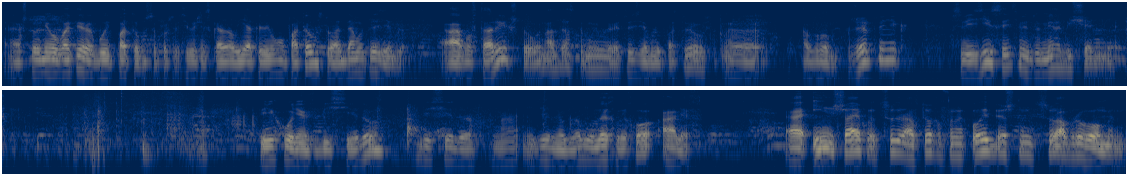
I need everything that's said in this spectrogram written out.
А, что у него, во-первых, будет потомство, потому что Всевышний сказал, я твоему потомству отдам эту землю. А во-вторых, что он отдаст ему эту землю. Построил э, Авром жертвенник, в связи с этими двумя обещаниями. Переходим в беседу. Беседу на недельную главу Лех Лехо Алев. А, ин шайху цудра автохов ойберштен цу Авромен.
